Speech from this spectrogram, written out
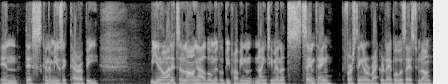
in this kind of music therapy. You know, and it's a long album. It'll be probably 90 minutes. Same thing. The first thing a record label will say is too long.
